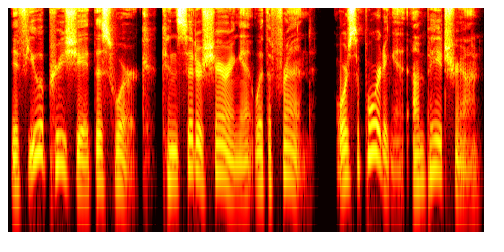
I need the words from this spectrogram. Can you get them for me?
If you appreciate this work, consider sharing it with a friend or supporting it on Patreon.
